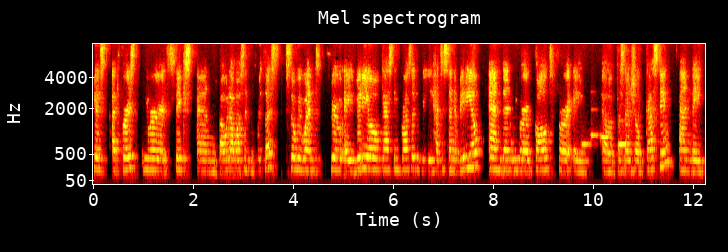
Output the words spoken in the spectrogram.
because at first we were six and Paula wasn't with us. So we went through a video casting process. We had to send a video and then we were called for a uh, presidential casting and they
